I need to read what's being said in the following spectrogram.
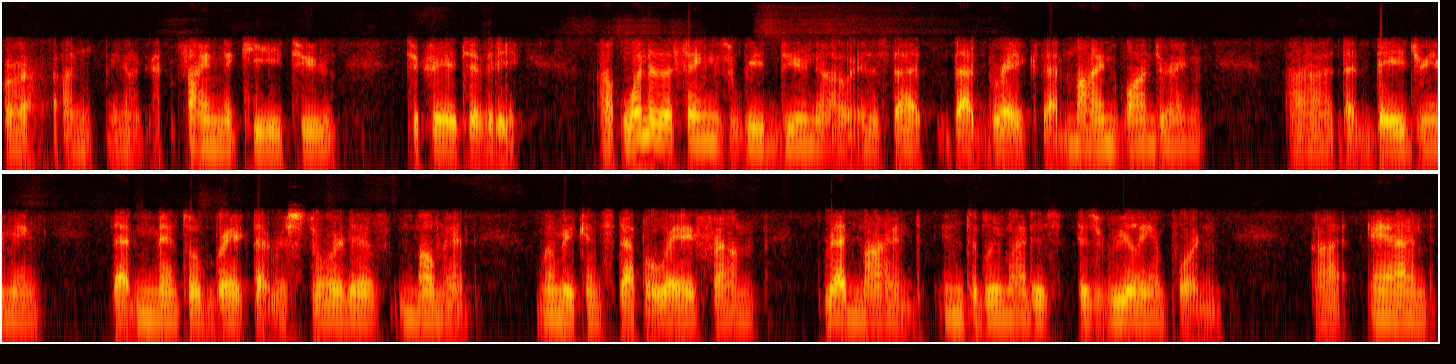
or on, you know find the key to to creativity. Uh, one of the things we do know is that that break, that mind wandering, uh, that daydreaming, that mental break, that restorative moment when we can step away from red mind into blue mind is is really important. Uh, and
